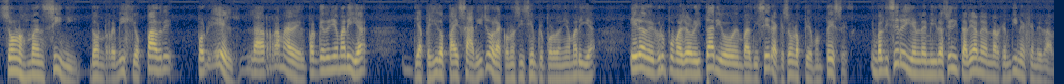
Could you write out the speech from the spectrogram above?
son los Mancini, don Remigio padre, por él, la rama de él, porque doña María, de apellido Paesani, yo la conocí siempre por doña María, era del grupo mayoritario en Valdicera, que son los piemonteses, en Valdicera y en la emigración italiana en Argentina en general.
